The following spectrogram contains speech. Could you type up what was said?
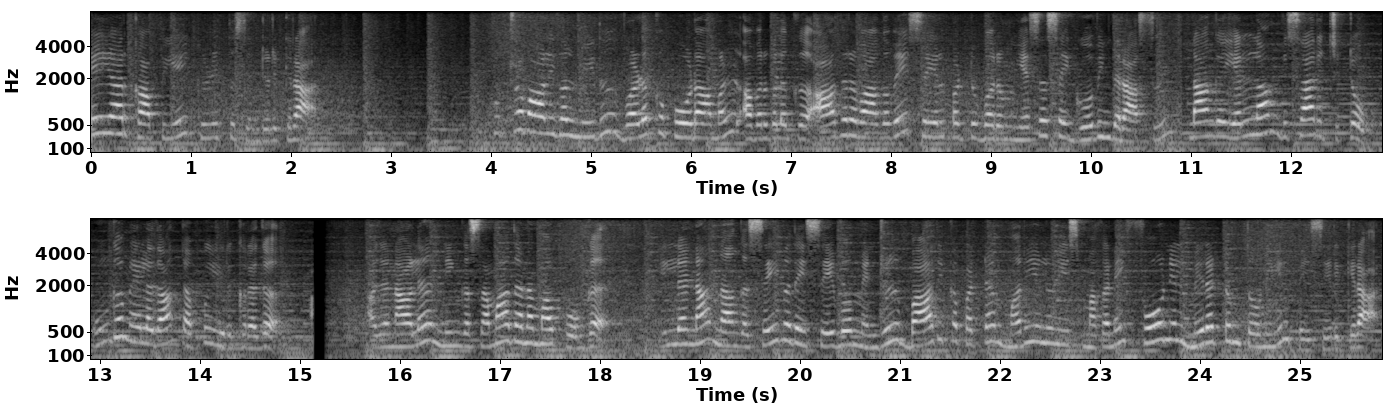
ஏஆர் காப்பியை கிழித்து சென்றிருக்கிறார். குற்றவாளிகள் மீது வழக்கு போடாமல் அவர்களுக்கு ஆதரவாகவே செயல்பட்டு வரும் எஸ்எஸ்ஐ கோவிந்தராசு நாங்க எல்லாம் விசாரிச்சிட்டோம். உங்க மேலதான் தப்பு இருக்கிறது. அதனால நீங்க சமாதானமா போங்க. இல்லைன்னா நாங்க செய்வதை செய்வோம் என்று பாதிக்கப்பட்ட மரியலுயிஸ் மகனை போனில் மிரட்டும் தோணியில் பேசியிருக்கிறார்.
